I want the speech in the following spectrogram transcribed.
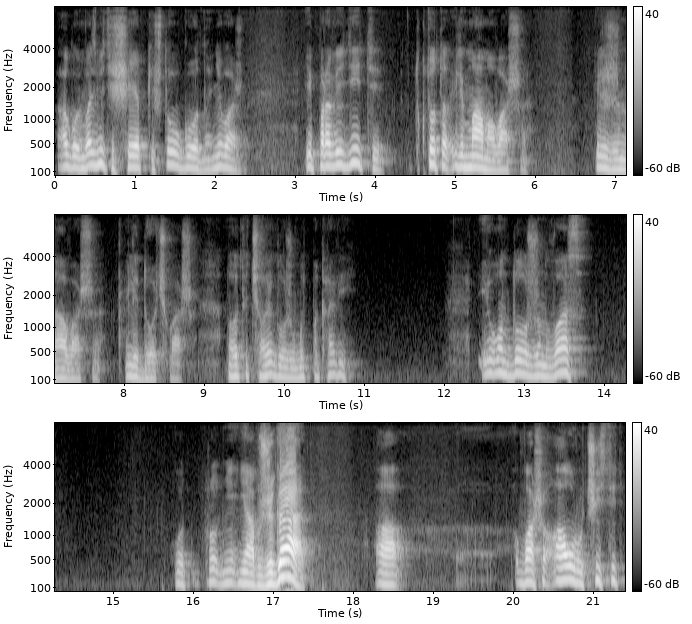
огонь. Возьмите щепки, что угодно, неважно. И проведите, кто-то, или мама ваша, или жена ваша, или дочь ваша. Но этот человек должен быть по крови и он должен вас вот, не, не обжигать, а вашу ауру чистить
